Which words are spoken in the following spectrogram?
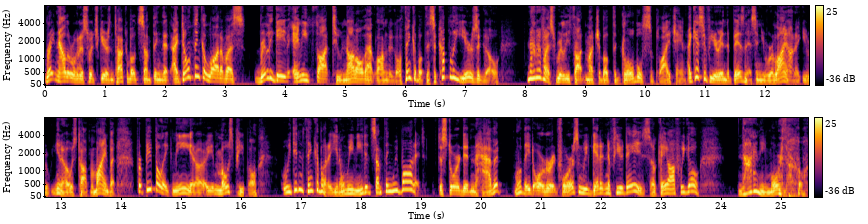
Right now, that we're going to switch gears and talk about something that I don't think a lot of us really gave any thought to not all that long ago. Think about this. A couple of years ago, none of us really thought much about the global supply chain. I guess if you're in the business and you rely on it, you you know, it was top of mind. But for people like me, you know, most people, we didn't think about it. You know, we needed something, we bought it. If the store didn't have it, well, they'd order it for us and we'd get it in a few days. Okay, off we go. Not anymore, though.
